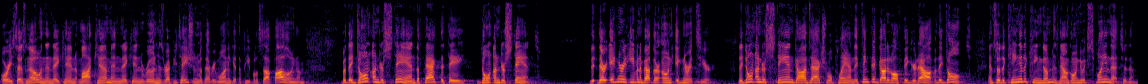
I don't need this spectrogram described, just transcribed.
or he says no, and then they can mock him and they can ruin his reputation with everyone and get the people to stop following him but they don't understand the fact that they don't understand. They're ignorant even about their own ignorance here. They don't understand God's actual plan. They think they've got it all figured out, but they don't. And so the king of the kingdom is now going to explain that to them.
